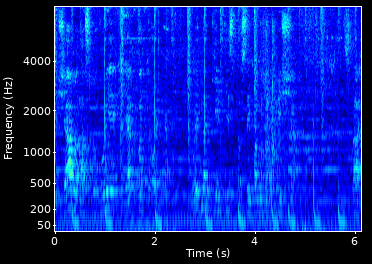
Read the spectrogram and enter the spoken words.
кліща, вона слугує як контролька. Видно кількість посипаного кліща. Далі.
